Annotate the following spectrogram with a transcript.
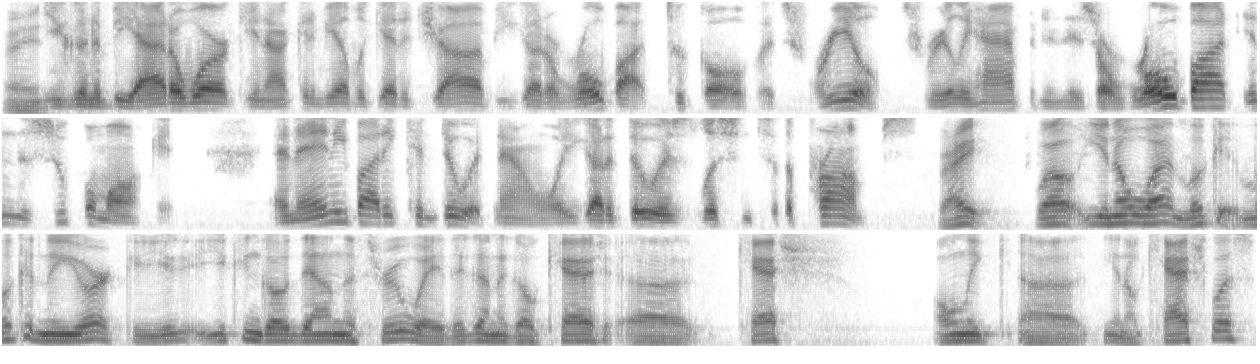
Right. You're going to be out of work. You're not going to be able to get a job. You got a robot took over. It's real. It's really happening. There's a robot in the supermarket, and anybody can do it now. All you got to do is listen to the prompts. Right. Well, you know what? Look at look at New York. You you can go down the throughway. They're going to go cash uh, cash only. Uh, you know, cashless.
